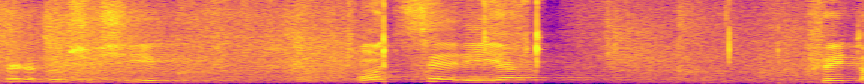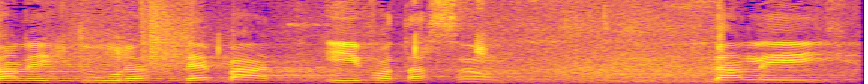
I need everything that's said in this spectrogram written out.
o vereador Xixico, onde seria feito a leitura, debate e votação da lei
